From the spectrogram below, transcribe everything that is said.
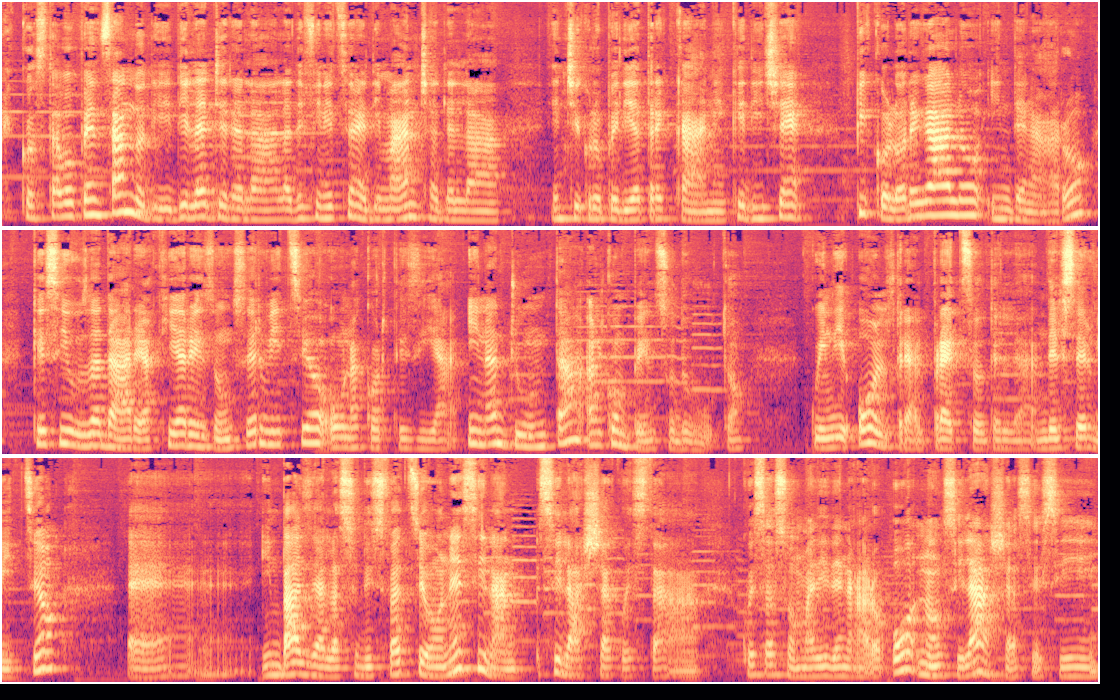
Ecco, stavo pensando di, di leggere la, la, definizione di mancia della enciclopedia Treccani che dice piccolo regalo in denaro che si usa dare a chi ha reso un servizio o una cortesia in aggiunta al compenso dovuto. Quindi oltre al prezzo del, del servizio, eh, in base alla soddisfazione si, lan- si lascia questa, questa, somma di denaro o non si lascia se si,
